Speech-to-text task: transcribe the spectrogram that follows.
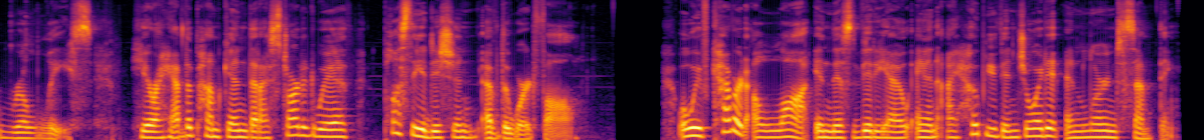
Release. Here I have the pumpkin that I started with, plus the addition of the word fall. Well, we've covered a lot in this video, and I hope you've enjoyed it and learned something.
